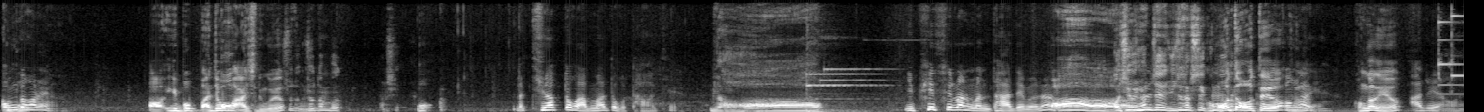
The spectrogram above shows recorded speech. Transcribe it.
건강하네. 아 이게 뭐 만져보면 아시는 거예요? 저도, 저도 한번. 혹시. 어, 나 지압도고 안 맞다고 다 하지. 야. 이 피스란만 다 되면은 아, 아, 어, 지금 현재 유재석 씨 건강. 어때 어때요? 건강해. 저는? 건강해요? 아주 양호해.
